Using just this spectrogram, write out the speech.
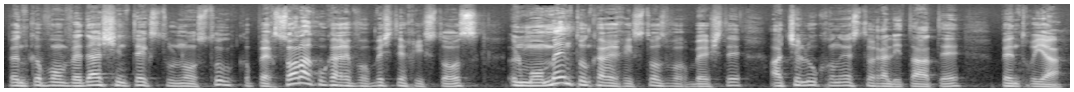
Pentru că vom vedea și în textul nostru că persoana cu care vorbește Hristos, în momentul în care Hristos vorbește, acel lucru nu este o realitate pentru ea.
